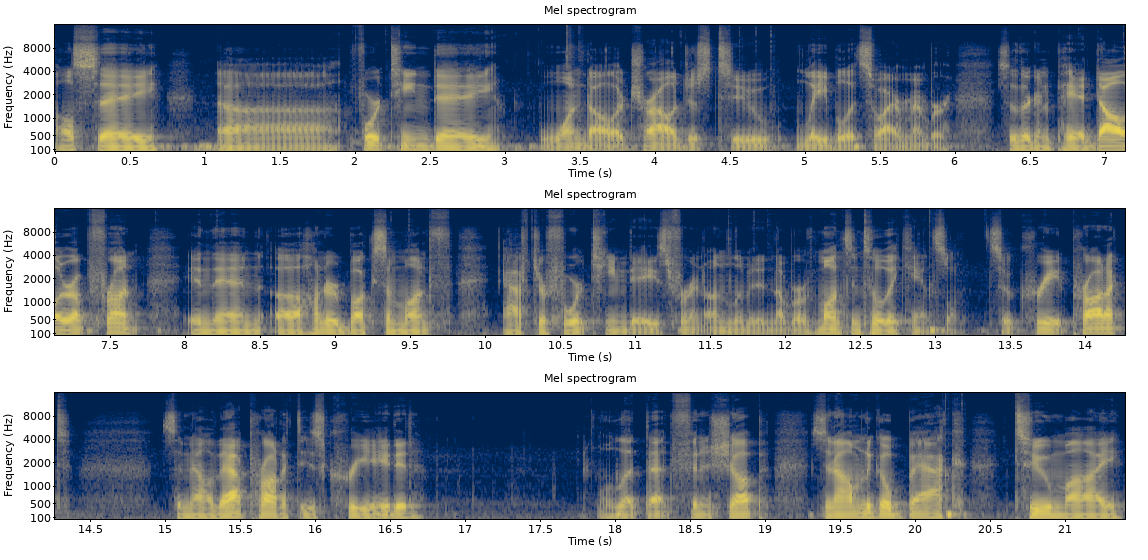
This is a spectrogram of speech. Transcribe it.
I'll say uh, 14 day $1 trial just to label it so I remember. So they're going to pay a dollar up front and then a 100 bucks a month after 14 days for an unlimited number of months until they cancel. So create product. So now that product is created. We'll let that finish up. So now I'm going to go back to my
